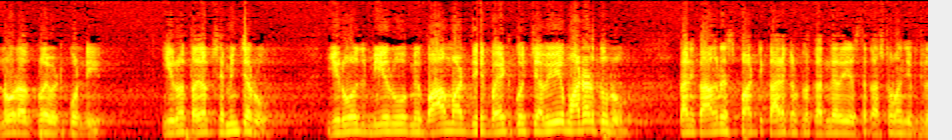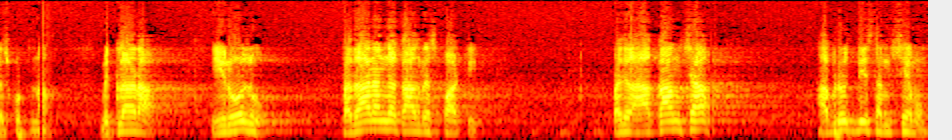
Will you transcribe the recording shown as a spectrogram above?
నోరు అదుపులో పెట్టుకోండి. ఈరోజు ప్రజలు క్షమించరు. ఈరోజు మీరు మీ బామాడిది బయటకు వచ్చి అవి మాట్లాడుతున్నారు కానీ కాంగ్రెస్ పార్టీ కార్యకర్తలకు అన్యాయం చేస్తే కష్టమని చెప్పి తెలుసుకుంటున్నా. మిత్రులారా ఈరోజు ప్రధానంగా కాంగ్రెస్ పార్టీ ప్రజల ఆకాంక్ష అభివృద్ధి సంక్షేమం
